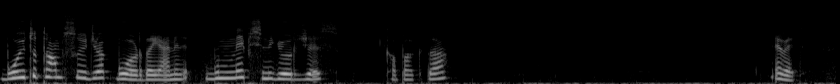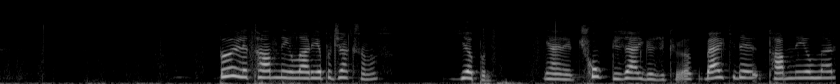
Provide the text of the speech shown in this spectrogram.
Boyutu tam sığacak bu arada. Yani bunun hepsini göreceğiz kapakta. Evet. Böyle thumbnail'lar yapacaksanız yapın. Yani çok güzel gözüküyor. Belki de thumbnail'lar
